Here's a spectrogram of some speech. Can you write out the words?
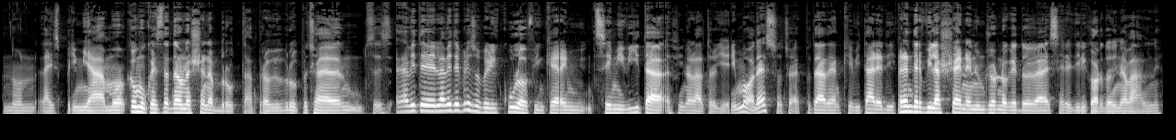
non la esprimiamo. Comunque è stata una scena brutta, proprio brutta. Cioè, avete, l'avete preso per il culo finché era in semivita fino all'altro ieri. Mo adesso, cioè, potete anche evitare di prendervi la scena in un giorno che doveva essere di ricordo di Navalny.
